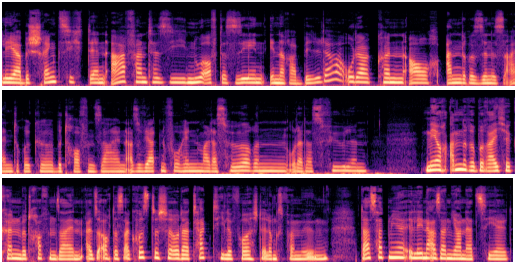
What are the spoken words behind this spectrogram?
Lea, beschränkt sich denn A-Fantasie nur auf das Sehen innerer Bilder oder können auch andere Sinneseindrücke betroffen sein? Also wir hatten vorhin mal das Hören oder das Fühlen. Nee, auch andere Bereiche können betroffen sein, also auch das akustische oder taktile Vorstellungsvermögen. Das hat mir Elena Asagnon erzählt.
